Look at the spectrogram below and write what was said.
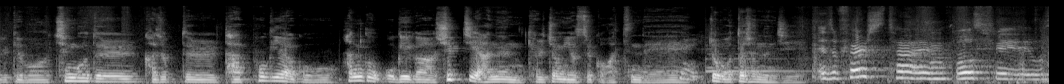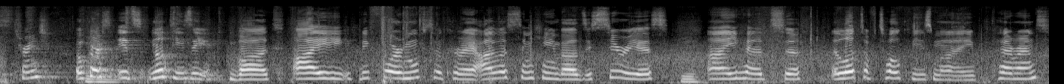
이렇게 뭐 친구들, 가족들 다 포기하고 한국 오기가 쉽지 않은 결정이었을 것 같은데 네. 좀 어떠셨는지. It's the first time both feel strange. Of course, it's not easy, but I before moved to Korea, I was thinking about this series. I had uh, a lot of talk with my parents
